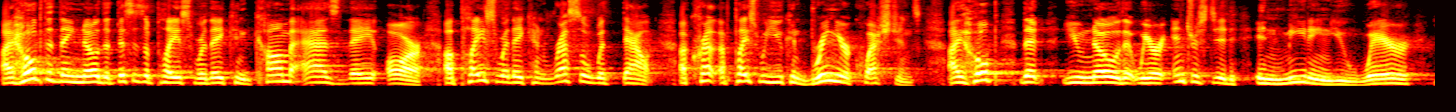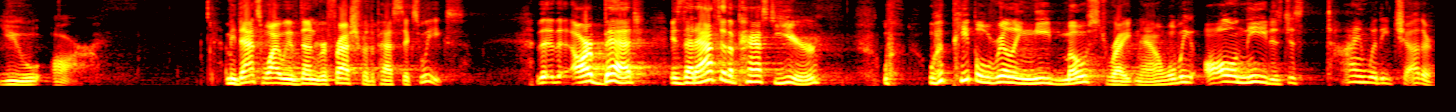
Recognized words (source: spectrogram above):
I hope that they know that this is a place where they can come as they are, a place where they can wrestle with doubt, a, cre- a place where you can bring your questions. I hope that you know that we are interested in meeting you where you are. I mean, that's why we've done Refresh for the past six weeks. Our bet is that after the past year, what people really need most right now, what we all need is just time with each other.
